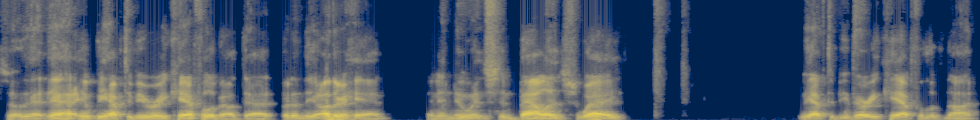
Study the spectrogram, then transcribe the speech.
So that, that we have to be very careful about that. But on the other hand, in a nuanced and balanced way, we have to be very careful of not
